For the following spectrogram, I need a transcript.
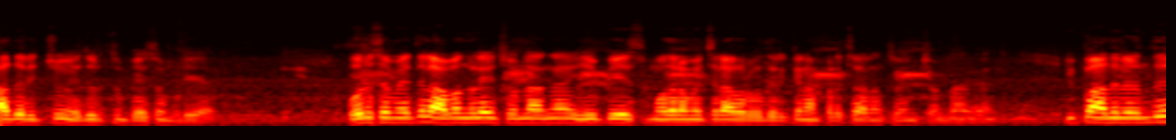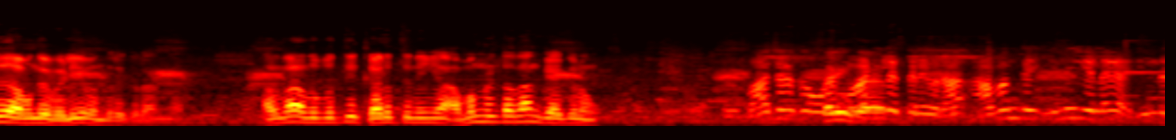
ஆதரிச்சும் எதிர்த்தும் பேச முடியாது. ஒரு சமயத்தில் அவங்களே சொன்னாங்க இபிஎஸ் முதலமைச்சராக வருவதற்கு நான் பிரச்சாரம் செய்யணும்னு சொன்னாங்க. இப்போ அதிலிருந்து அவங்க வெளியே வந்திருக்கிறாங்க. அதனால் அதை பற்றி கருத்து நீங்கள் அவங்கள்ட்ட தான் கேட்கணும் பாஜக சரிங்க. சார். மாநில தலைவரா அவங்க இணையல இந்த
